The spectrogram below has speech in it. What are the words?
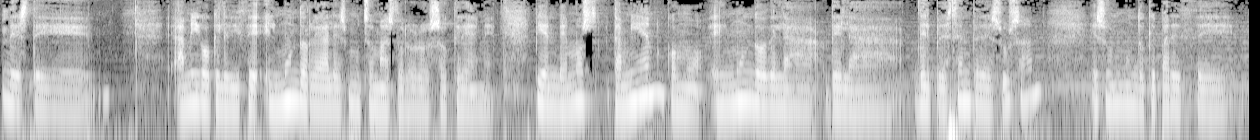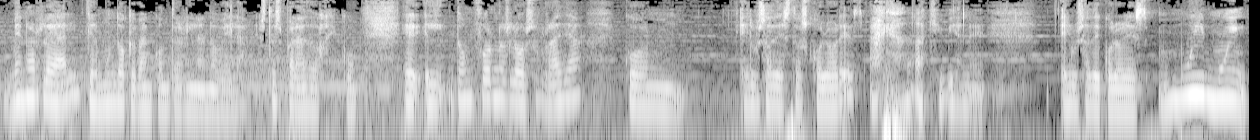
de este amigo que le dice el mundo real es mucho más doloroso, créeme. Bien, vemos también como el mundo de la, de la, del presente de Susan es un mundo que parece menos real que el mundo que va a encontrar en la novela. Esto es paradójico. El, Tom Ford nos lo subraya con el uso de estos colores. Aquí viene el uso de colores muy, muy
